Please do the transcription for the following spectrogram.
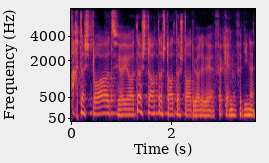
Ach, der Staat, ja, ja, der Staat, der Staat, der Staat, ja, der, gerne verdienen.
